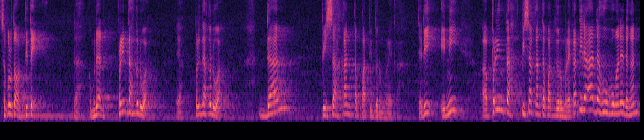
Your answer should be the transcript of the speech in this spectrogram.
10 tahun titik. Nah, kemudian perintah kedua, ya perintah kedua dan pisahkan tempat tidur mereka. Jadi ini uh, perintah pisahkan tempat tidur mereka tidak ada hubungannya dengan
